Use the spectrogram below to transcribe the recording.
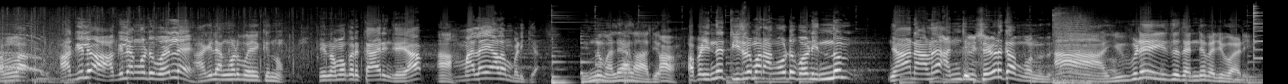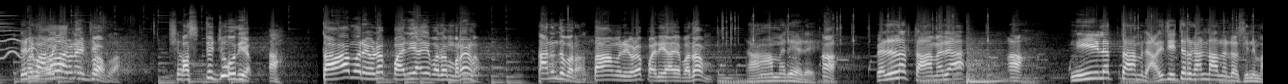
അല്ല അഖിലോ അഖില അങ്ങോട്ട് പോയല്ലേ അഖിൽ അങ്ങോട്ട് പോയേക്കുന്നു. നീ നമുക്കൊരു കാര്യം ചെയ്യാം. ആ. മലയാളം പഠിക്കാം. ഇന്ന് മലയാളം ആദ്യം. ആ. അപ്പൊ ഇന്ന് ടീച്ചർമാർ അങ്ങോട്ട് പോകണം. ഇന്നും ഞാനാണ് അഞ്ച് വിഷയം എടുക്കാൻ പോകുന്നത്. ആ ഇവിടെ ഇത് തന്നെ പരിപാടി. ഇതൊരു അപ്പൊ ഇപ്പം. ഫസ്റ്റ് ചോദ്യം. ആ. താമരയുടെ പര്യായ പദം പറയണം. അനന്ത് പറ. താമരയുടെ പര്യായ പദം. താമരയുടെ? ആ. വെള്ള താമര ആ. നീലത്താമര അത് ടീച്ചർ കണ്ടാന്നല്ലോ സിനിമ.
